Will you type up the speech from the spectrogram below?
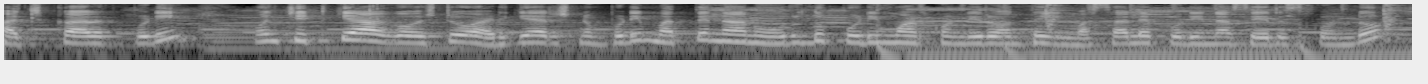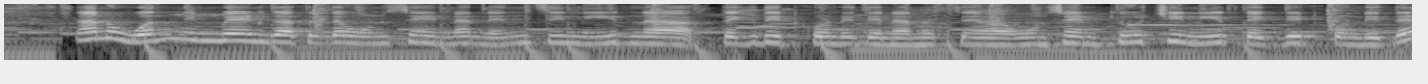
ಹಚ್ಚಕಾರದ ಪುಡಿ, ಒಂದು ಚಿಟಿಕೆ ಆಗುವಷ್ಟು ಅಡುಗೆ ಅರಿಶಿನ ಪುಡಿ, ಮತ್ತು ನಾನು ಹುರಿದು ಪುಡಿ ಮಾಡ್ಕೊಂಡಿರೋವಂಥ ಈ ಮಸಾಲೆ ಪುಡಿನ ಸೇರಿಸ್ಕೊಂಡು ನಾನು ಒಂದು ನಿಂಬೆಹಣ್ಣು ಗಾತ್ರದ ಹುಣಸೆಹಣ್ಣನ್ನ ನೆನೆಸಿ ನೀರನ್ನ ತೆಗೆದಿಟ್ಕೊಂಡಿದ್ದೆ. ನಾನು ಹುಣಸೆಹಣ್ಣು ಕ್ಯೂಚಿ ನೀರು ತೆಗೆದಿಟ್ಕೊಂಡಿದ್ದೆ.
